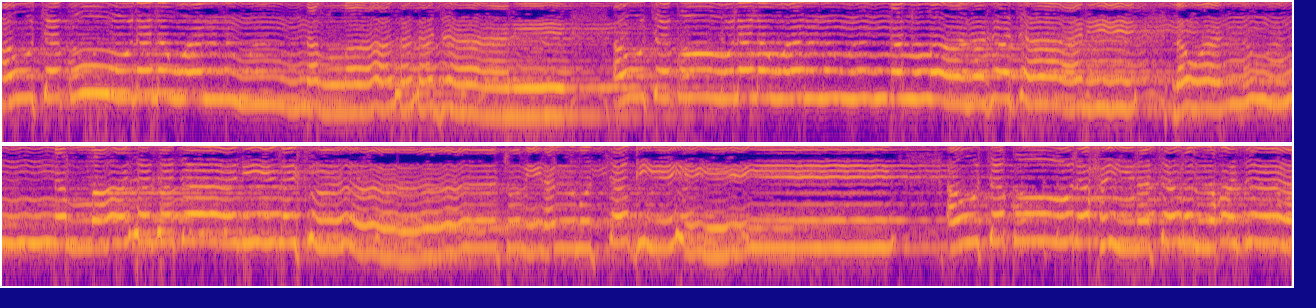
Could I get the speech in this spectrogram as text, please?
أو تقول لو أن الله هداني أو تقول لو أن الله هداني لو أن الله هداني لكنت من المتقين تقول حين ترى العذاب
